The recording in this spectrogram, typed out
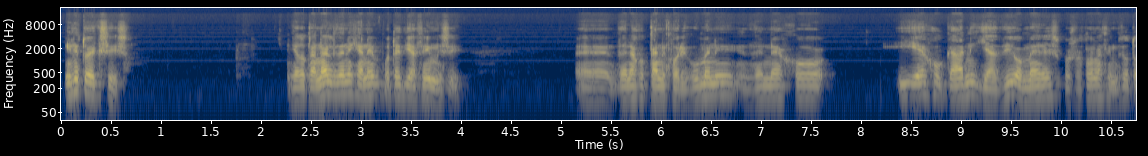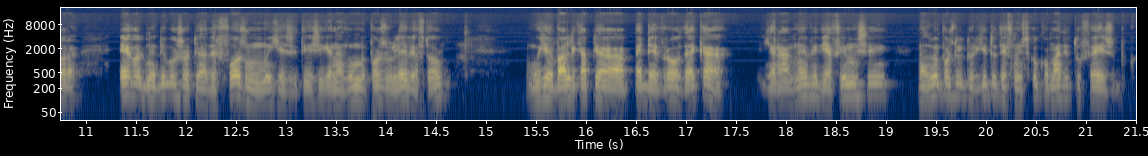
είναι το εξής. Για το κανάλι δεν έχει ανέβει ποτέ διαφήμιση. Ε, δεν έχω κάνει χορηγούμενη, δεν έχω ή έχω κάνει για δύο μέρες, προσπαθώ να θυμηθώ τώρα, έχω την εντύπωση ότι ο αδερφός μου μου είχε ζητήσει για να δούμε πώς δουλεύει αυτό. Μου είχε βάλει κάποια 5 ευρώ, 10 για να ανέβει διαφήμιση, να δούμε πώς λειτουργεί το διαφημιστικό κομμάτι του Facebook.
